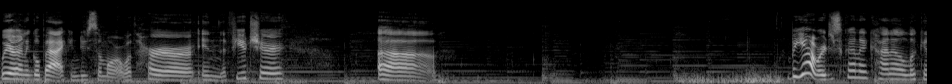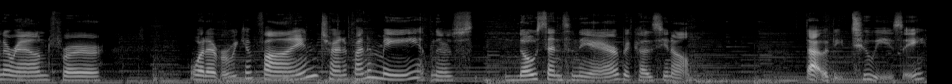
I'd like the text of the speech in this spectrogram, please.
We are going to go back and do some more with her in the future. Uh, but yeah, we're just kind of kind of looking around for whatever we can find, trying to find a mate. There's no sense in the air because, you know, that would be too easy.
